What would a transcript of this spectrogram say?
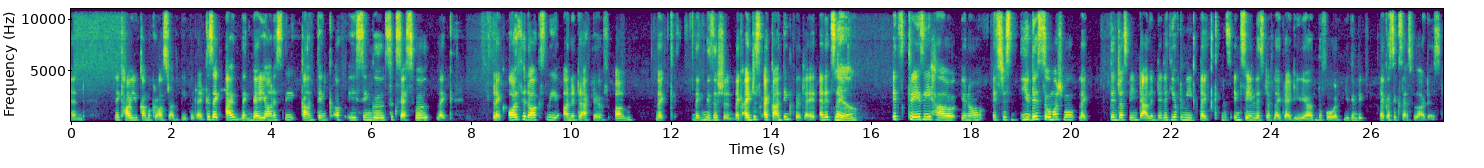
and like how you come across to other people, right? Because like I like very honestly can't think of a single successful like like orthodoxly unattractive um like like musician. Like i just i can't think of it right? And it's like yeah. it's crazy how you know it's just you there's so much more like than just being talented. Like you have to meet like this insane list of like criteria before you can be like a successful artist.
